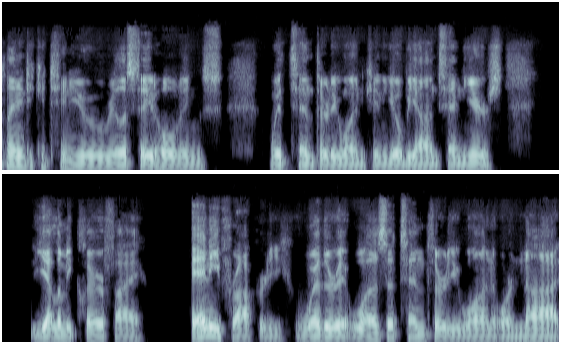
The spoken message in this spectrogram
planning to continue real estate holdings with 1031 can go beyond 10 years. Yeah, let me clarify. Any property, whether it was a 1031 or not,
